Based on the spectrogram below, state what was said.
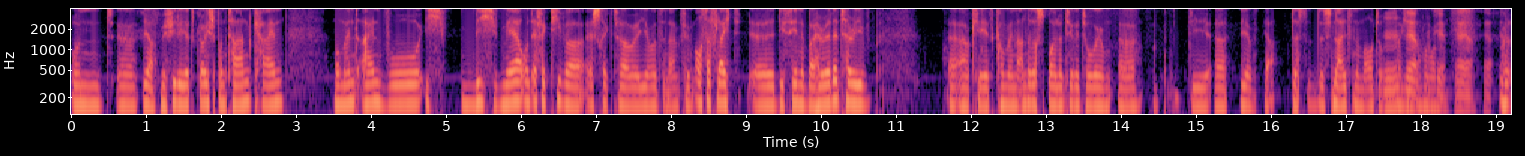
Und äh, ja, mir fiel jetzt, glaube ich, spontan kein Moment ein, wo ich mich mehr und effektiver erschreckt habe jemals in einem Film. Außer vielleicht äh, die Szene bei Hereditary. Okay, jetzt kommen wir in ein anderes Spoiler-Territorium. Äh, die, äh, ja, das, das Schnalzen im Auto, mhm, sag ich jetzt einfach okay. mal so. Ja, ja, ja,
